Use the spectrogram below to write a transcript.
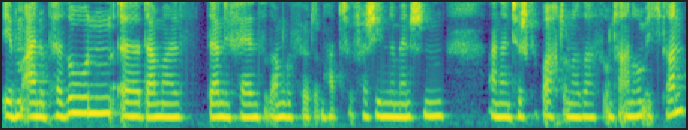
eben eine Person äh, damals dann die Fällen zusammengeführt und hat verschiedene Menschen an einen Tisch gebracht und da saß unter anderem ich dran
